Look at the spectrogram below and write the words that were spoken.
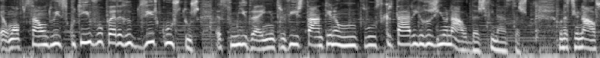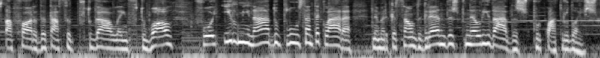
É uma opção do Executivo para reduzir custos, assumida em entrevista à Antena 1 pelo Secretário Regional das Finanças. O Nacional está fora da Taça de Portugal em futebol, foi eliminado pelo Santa Clara na marcação de grandes penalidades por 4-2.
